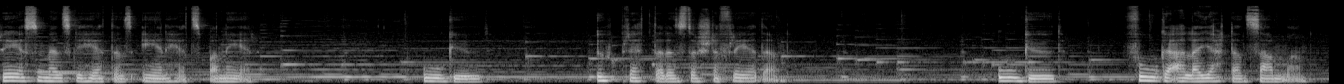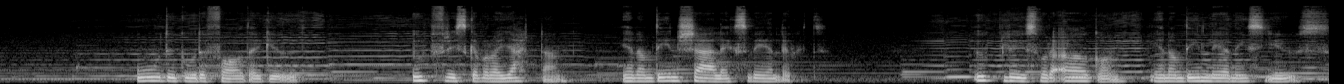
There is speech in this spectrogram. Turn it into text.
res mänsklighetens enhetsbaner. O Gud, upprätta den största freden. O Gud, foga alla hjärtan samman. O du gode Fader Gud, uppfriska våra hjärtan genom din kärleks vällukt. Upplys våra ögon genom din ledningsljus.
